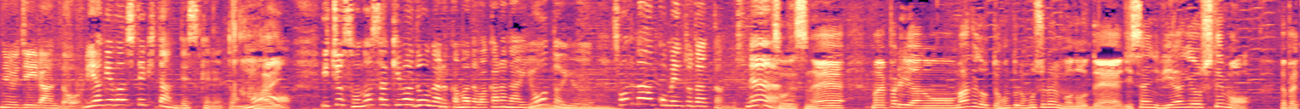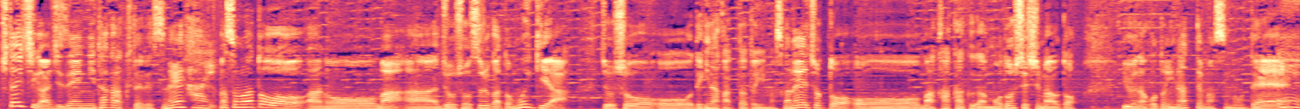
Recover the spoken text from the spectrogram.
ニュージーランド利上げはしてきたんですけれども、はい、一応その先はどうなるかまだわからないよというそんなコメントだったんですね。そうですね、まあ、やっぱりあのマーケットって本当に面白いもので実際に利上げをしてもやっぱり期待値が事前に高くてですね、はい、まあ、その後、あのー、まあ、上昇するかと思いきや、上昇できなかったと言いますかね、ちょっと、まあ、価格が戻してしまうというようなことになってますので、ええ、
